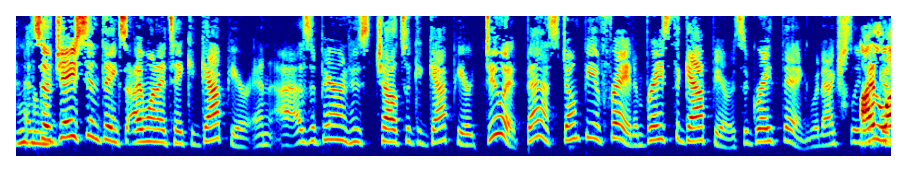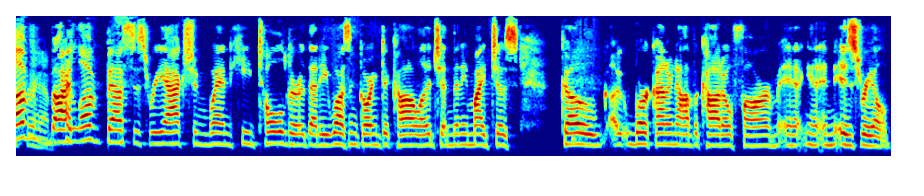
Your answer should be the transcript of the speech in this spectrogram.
And so mm-hmm. Jason thinks, I want to take a gap year. And as a parent whose child took a gap year, do it. Best. Don't be afraid. Embrace the gap year. It's a great thing. It would actually I love. I love Bess's reaction when he told her that he wasn't going to college and then he might just go uh, work on an avocado farm in, in Israel.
